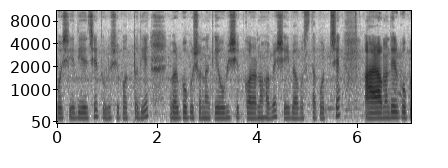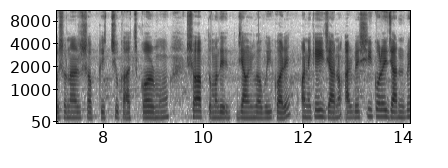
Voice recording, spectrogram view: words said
বসিয়ে দিয়েছে, তুলসী পত্র দিয়ে। এবার গোপুসোনাকে অভিষেক করানো হবে, সেই ব্যবস্থা করছে। আর আমাদের গোপুসোনার সব কিছু কাজকর্ম সব তোমাদের জামাইবাবুই করে। অনেকেই জানো, আর বেশি করে জানবে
